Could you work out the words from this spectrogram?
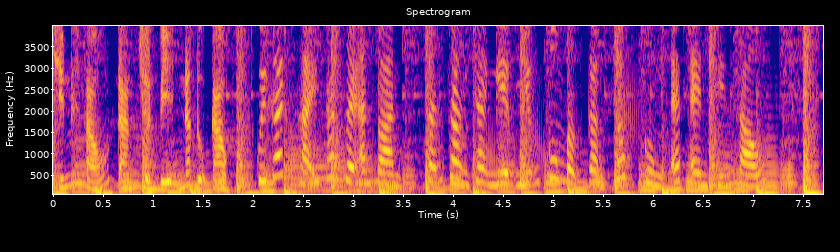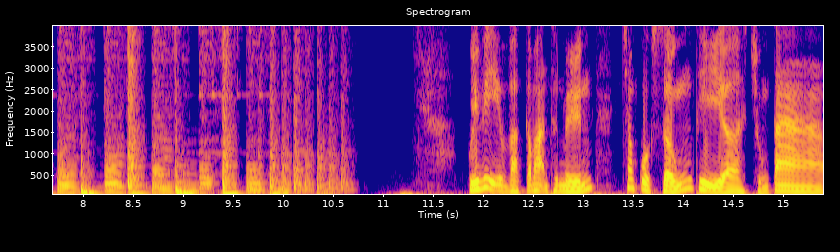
FM96 đang chuẩn bị nâng độ cao. Quý khách hãy thắt dây an toàn, sẵn sàng trải nghiệm những cung bậc cảm xúc cùng FN96. Quý vị và các bạn thân mến, trong cuộc sống thì uh, chúng ta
